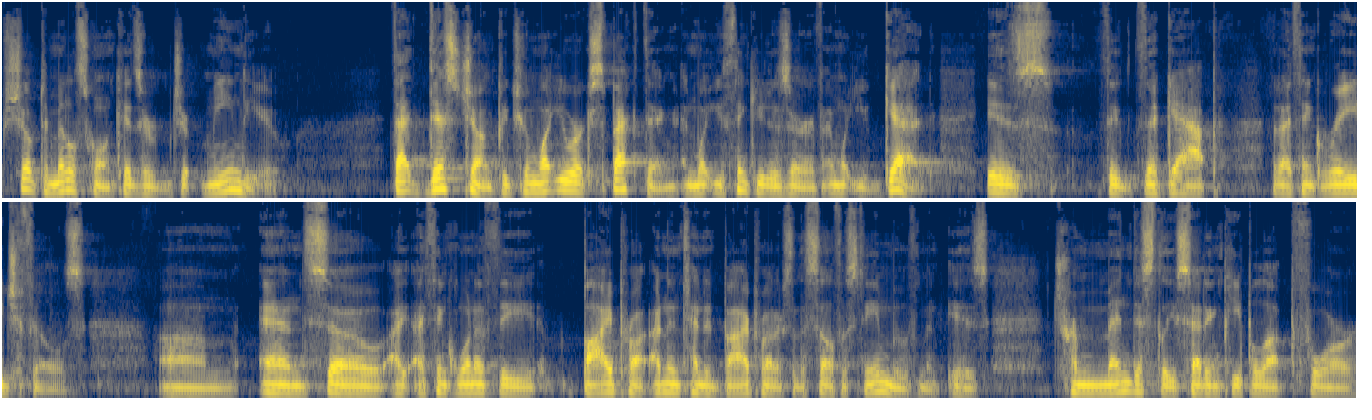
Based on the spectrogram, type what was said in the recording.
show up to middle school and kids are mean to you. That disjunct between what you were expecting and what you think you deserve and what you get is the, the gap that I think rage fills. Um, and so I, I, think one of the bypro- unintended byproducts of the self esteem movement is tremendously setting people up for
